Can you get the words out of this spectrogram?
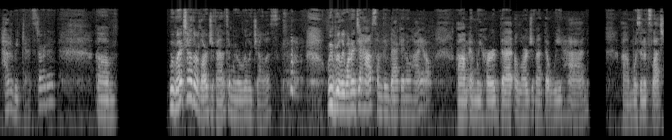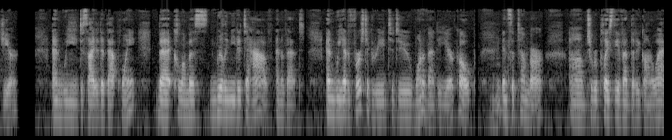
How did we get started? Um, we went to other large events and we were really jealous. we really wanted to have something back in Ohio. Um, and we heard that a large event that we had um, was in its last year. And we decided at that point that Columbus really needed to have an event. And we had first agreed to do one event a year, COPE, in September, um, to replace the event that had gone away.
